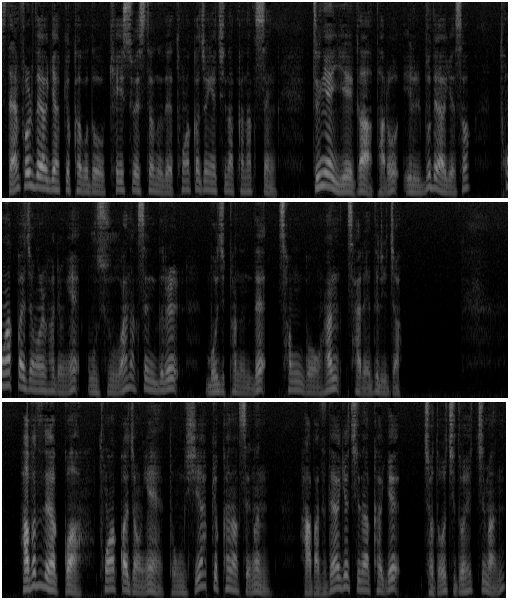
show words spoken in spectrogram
스탠포드 대학에 합격하고도 케이스 웨스턴 의대 통합과정에 진학한 학생 등의 예가 바로 일부 대학에서 통합과정을 활용해 우수한 학생들을 모집하는데 성공한 사례들이죠. 하버드 대학과 통합과정에 동시에 합격한 학생은 하버드 대학에 진학하게 저도 지도했지만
